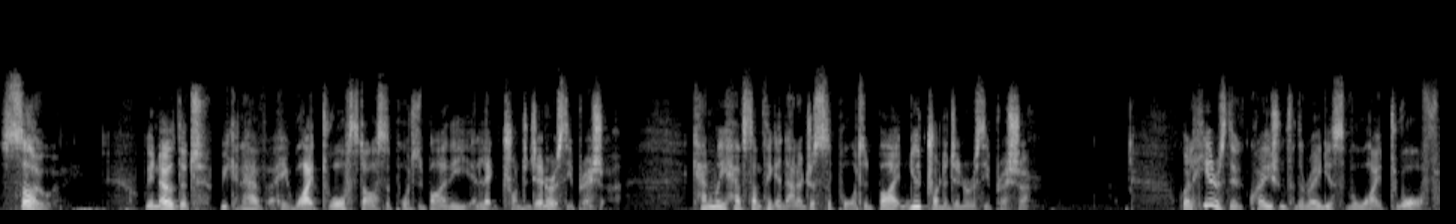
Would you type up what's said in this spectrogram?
So, we know that we can have a white dwarf star supported by the electron degeneracy pressure. Can we have something analogous supported by neutron degeneracy pressure? Well, here is the equation for the radius of a white dwarf,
